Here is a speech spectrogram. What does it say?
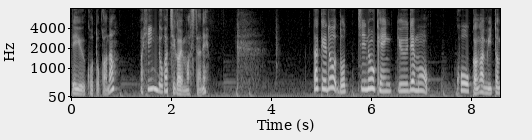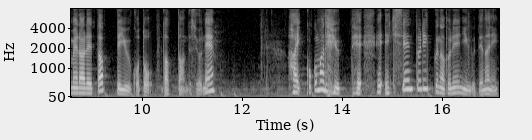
ていうことかな、まあ、頻度が違いましたね。だけどどっちの研究でも効果が認められたっていうことだったんですよね。はい。ここまで言ってえエキセントリックなトレーニングって何？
